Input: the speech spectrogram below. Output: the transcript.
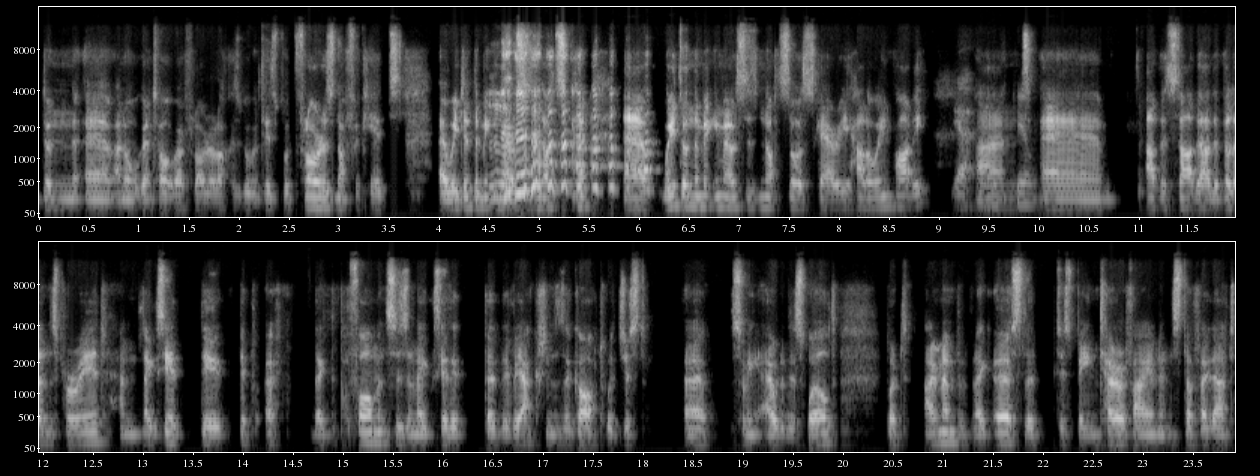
done, uh, I know we're going to talk about Florida a lot because we were this, but Florida's not for kids. Uh, we did the Mickey Mouse, not, uh, we done the Mickey Mouse's not so scary Halloween party, yeah and um, at the start they had the villains parade, and like say the the uh, like the performances and like say the the, the reactions they got were just uh, something out of this world. But I remember like Ursula just being terrifying and stuff like that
